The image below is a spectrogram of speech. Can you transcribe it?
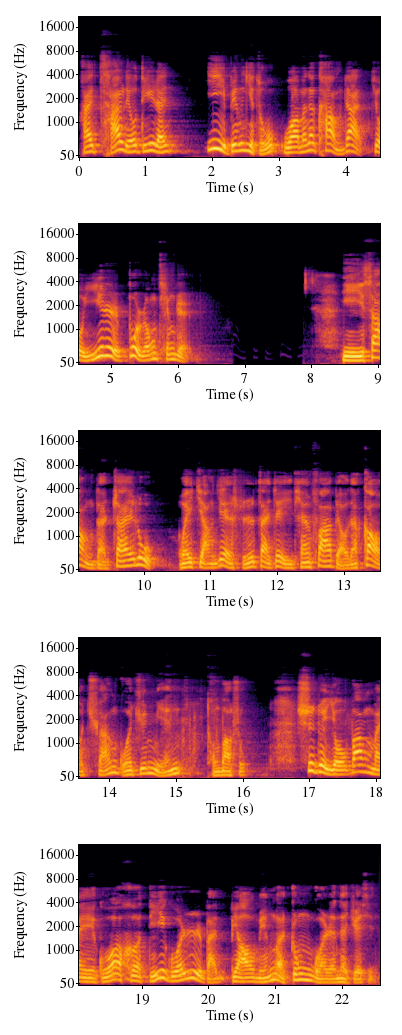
还残留敌人，一兵一卒，我们的抗战就一日不容停止。以上的摘录为蒋介石在这一天发表的告全国军民同胞书，是对友邦美国和敌国日本表明了中国人的决心。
